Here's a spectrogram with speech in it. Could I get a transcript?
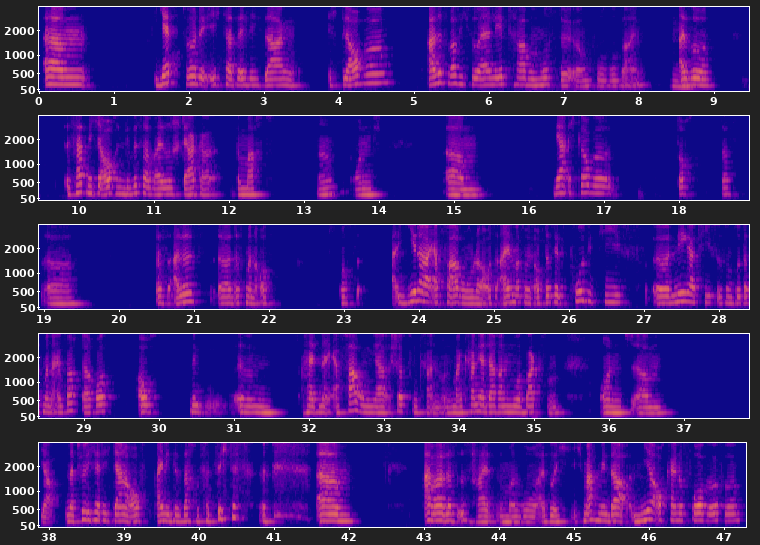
Ähm, jetzt würde ich tatsächlich sagen, ich glaube, alles, was ich so erlebt habe, musste irgendwo so sein. Mhm. Also es hat mich auch in gewisser Weise stärker gemacht. Ne? Und ähm, ja, ich glaube doch, dass äh, das alles, äh, dass man aus, aus jeder Erfahrung oder aus allem, was man, ob das jetzt positiv, äh, negativ ist und so, dass man einfach daraus auch eine, ähm, halt eine Erfahrung ja schöpfen kann. Und man kann ja daran nur wachsen. Und ähm, ja, natürlich hätte ich gerne auf einige Sachen verzichtet. ähm, aber das ist halt immer so. Also ich, ich mache mir da mir auch keine Vorwürfe,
